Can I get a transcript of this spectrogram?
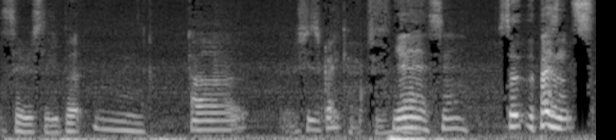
seriously, but Mm. uh, she's a great character. yes, yeah. So the peasants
